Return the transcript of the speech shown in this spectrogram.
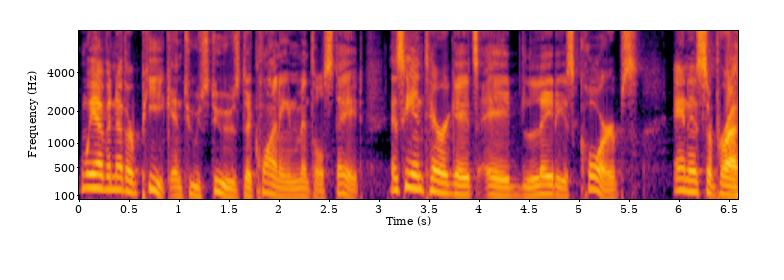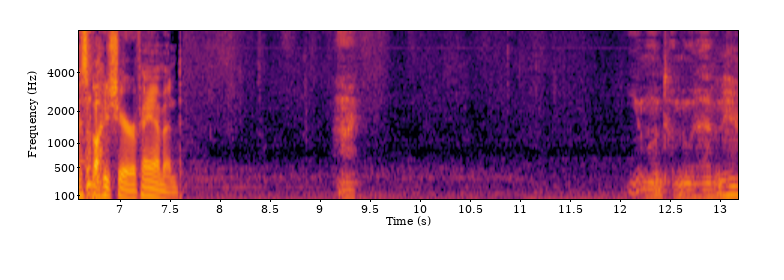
and we have another peek into Stu's declining mental state as he interrogates a lady's corpse and is surprised by Sheriff Hammond. You won't tell me what happened here?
